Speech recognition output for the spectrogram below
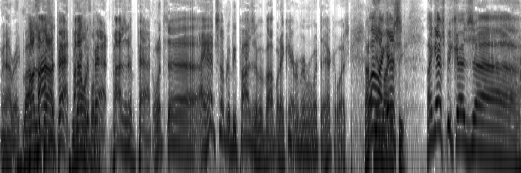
All right. Well, Positive positive, Pat. Pat. You got one Positive. Pat. Positive Pat. What's uh? I had something to be positive about, but I can't remember what the heck it was. Not well, I guess. I guess because uh,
